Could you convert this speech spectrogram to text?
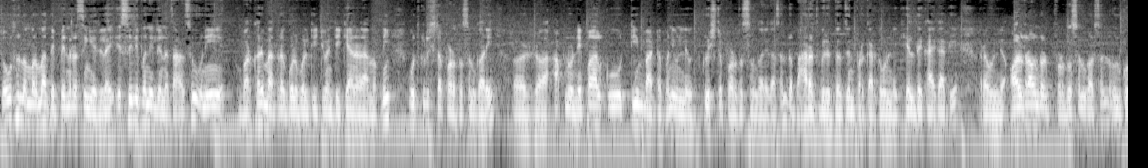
चौथो नम्बरमा दिपेन्द्र सिंह हेरीलाई यसैले पनि लिन चाहन्छु। उनी भर्खरै मात्र ग्लोबल टी ट्वेन्टी क्यानाडामा पनि उत्कृष्ट प्रदर्शन गरे र आफ्नो नेपालको टिमबाट पनि उनले उत्कृष्ट प्रदर्शन गरेका छन् र भारत विरुद्ध जुन प्रकारको उनले खेल देखाएका थिए र उनले अलराउन्डर प्रदर्शन गर्छन् उनको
